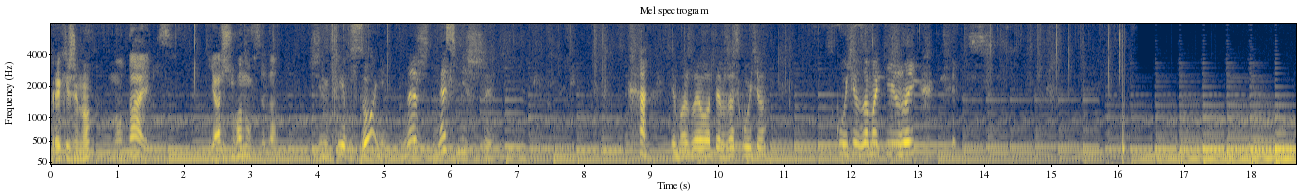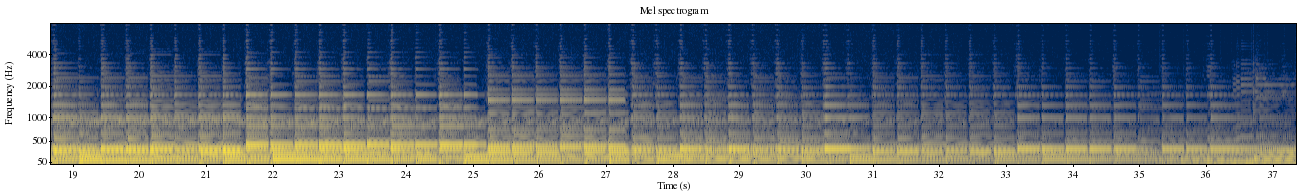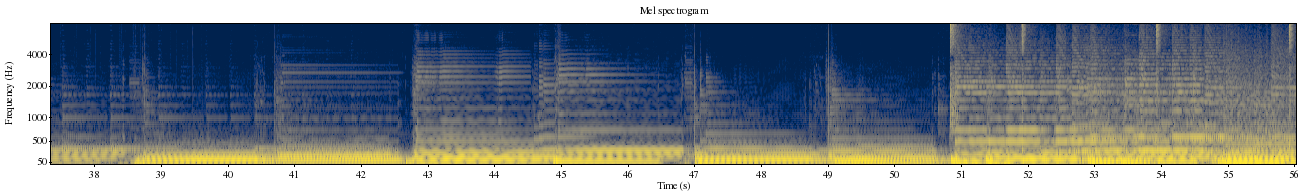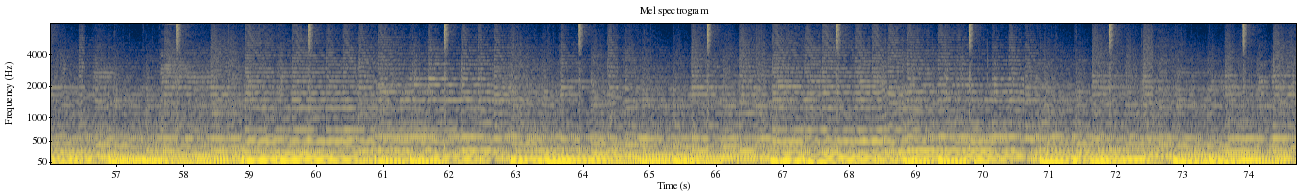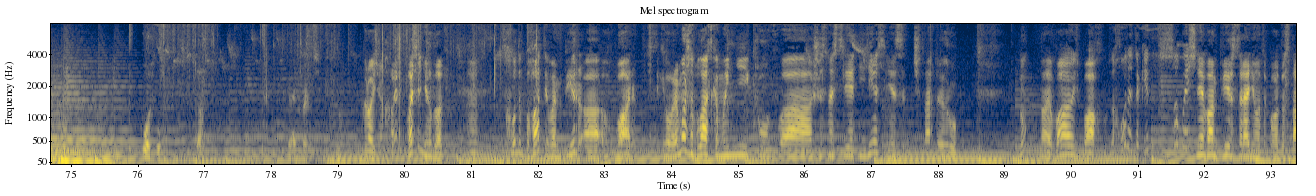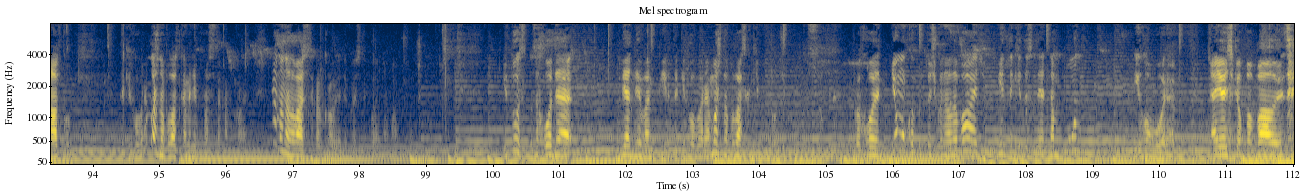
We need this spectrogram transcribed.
Крики жінок? Ну да, якісь. Я шуганувся, да. Жінки в зоні? Не ж не сміши. Ха, і можливо ти вже скучив. Скучив за Матіжею. Анекдот? Заходить багатий вампір а, в бар. Такий говорить, можна, будь ласка, мені кров а, 16-літній єсені з четвертої групи. Ну, наливають, бахнуть. Заходить такий ну, вампір середнього такого достатку. Такий говорить, можна, будь ласка, мені просто стакан крові. Йому наливають стакан крові якось такої нормально. І тут заходить бідний вампір, такий говорить, можна, будь ласка, кипяточку. Виходить, йому кипяточку наливають, він таки достає тампон і говоримо. чайочка побалують.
